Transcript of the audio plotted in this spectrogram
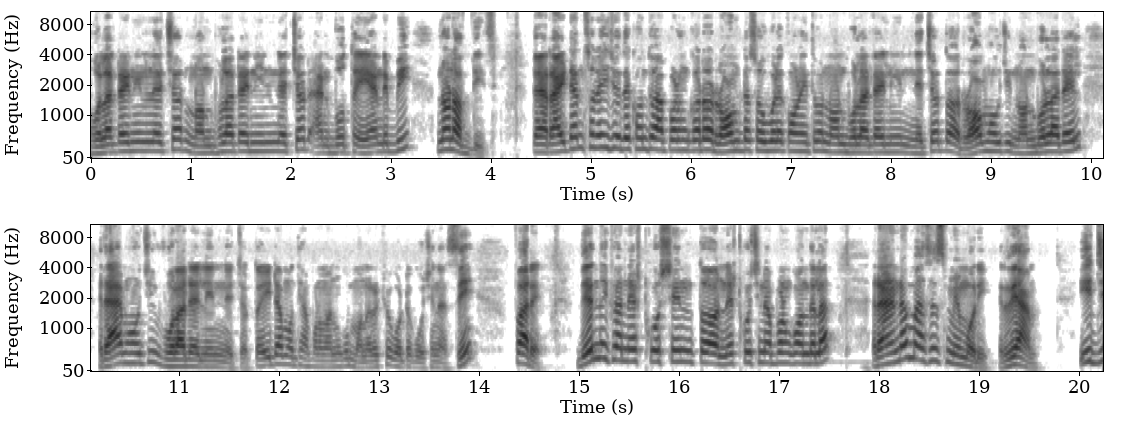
volatile in nature non volatile in nature and both A and B none of these ତ ରାଇଟ୍ ଆନ୍ସର୍ ହେଇଯିବ ଦେଖନ୍ତୁ ଆପଣଙ୍କର ରମ୍ଟା ସବୁବେଳେ କ'ଣ ହେଇଥିବ ନନ୍ ଭୋଲାଟାଇଲ୍ ଇନ୍ ନେଚର୍ ତ ରମ୍ ହେଉଛି ନନ୍ ଭୋଲାଟାଇଲ୍ ରାମ୍ ହେଉଛି ଭୋଲାଟାଇଲ୍ ଇନ୍ ନେଚର୍ ତ ଏଇଟା ମଧ୍ୟ ଆପଣମାନଙ୍କୁ ମନେ ରଖିବ ଗୋଟେ କୋଶ୍ଚିନ୍ ଆସି ପାରେ ଦେନ୍ ଦେଖିବା ନେକ୍ସଟ କୋଶ୍ଚିନ୍ ତ ନେକ୍ସଟ କୋଶ୍ଚିନ୍ ଆପଣ କ'ଣ ଦେଲା random access memory RAM is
